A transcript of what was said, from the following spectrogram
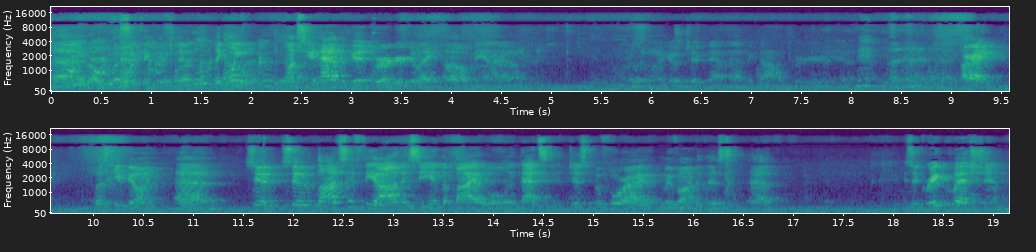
Uh, like you, once you have a good burger, you're like, oh man, I don't really want to go check down that McDonald's burger. again." All right, let's keep going. Um, so, so lots of theodicy in the Bible, and that's just before I move on to this. Uh, is a great question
